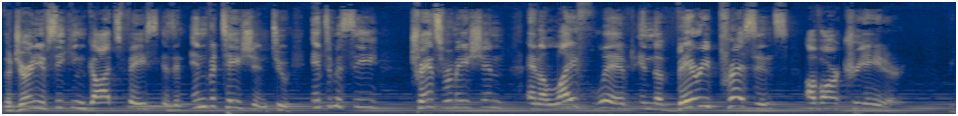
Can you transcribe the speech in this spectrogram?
The journey of seeking God's face is an invitation to intimacy, transformation, and a life lived in the very presence of our Creator. We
